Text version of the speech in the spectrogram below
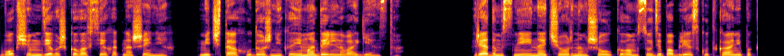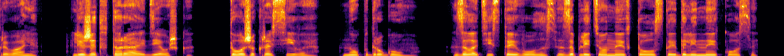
В общем, девушка во всех отношениях мечта художника и модельного агентства. Рядом с ней на черном шелковом, судя по блеску ткани покрывале, лежит вторая девушка, тоже красивая, но по-другому. Золотистые волосы, заплетенные в толстые длинные косы,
